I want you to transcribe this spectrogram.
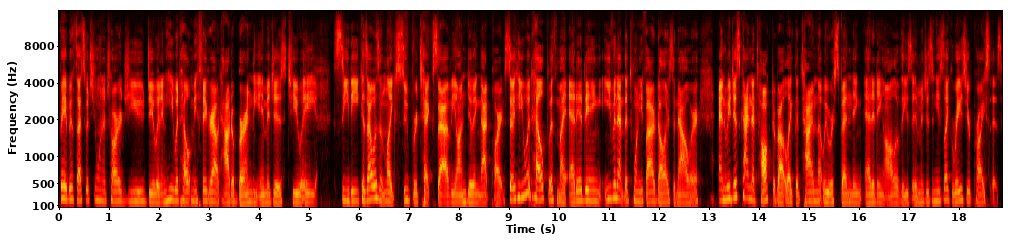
babe, if that's what you want to charge, you do it. And he would help me figure out how to burn the images to a CD because I wasn't like super tech savvy on doing that part. So he would help with my editing, even at the $25 an hour. And we just kind of talked about like the time that we were spending editing all of these images. And he's like, raise your prices.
